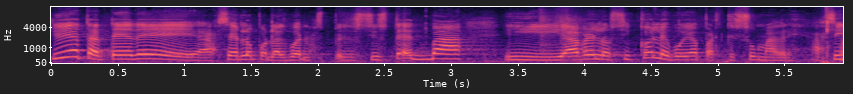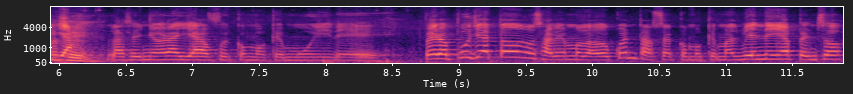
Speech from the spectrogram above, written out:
yo ya traté de hacerlo por las buenas, pero si usted va y abre el hocico, le voy a partir su madre. Así ¿Ah, ya, sí? la señora ya fue como que muy de... Pero pues ya todos nos habíamos dado cuenta, o sea, como que más bien ella pensó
